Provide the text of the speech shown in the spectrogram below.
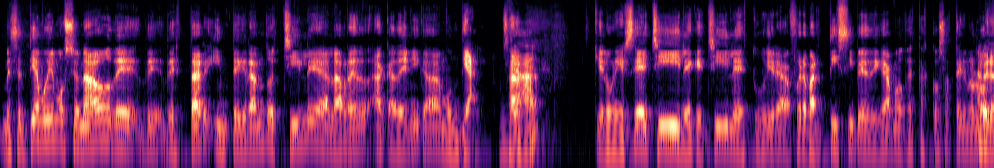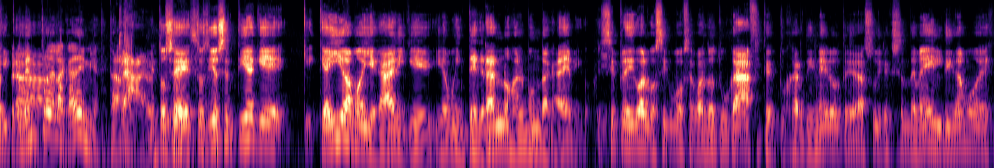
me sentía muy emocionado de, de- de estar integrando Chile a la red académica mundial. O sea, ¿Ya? Que la Universidad de Chile, que Chile estuviera, fuera partícipe, digamos, de estas cosas Ah, pero, tecnológicas. pero dentro de la academia estaba. Claro, en entonces, entonces yo sentía que, que, que ahí íbamos a llegar y que íbamos a integrarnos al mundo académico. Siempre digo algo así como o sea, cuando tu gaffiter, tu jardinero te da su dirección de mail, digamos, es,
